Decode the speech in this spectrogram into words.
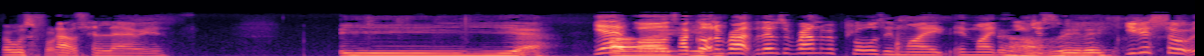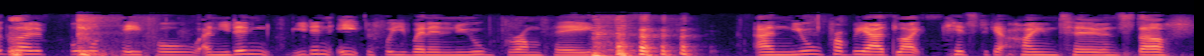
That was funny. That was hilarious. yeah. Yeah, it was. I got a round, there was a round of applause in my in my. Oh, you just really? you just saw it with a load of bored people, and you didn't you didn't eat before you went in, and you're all grumpy, and you all probably had like kids to get home to and stuff,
